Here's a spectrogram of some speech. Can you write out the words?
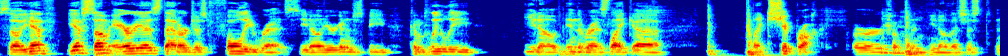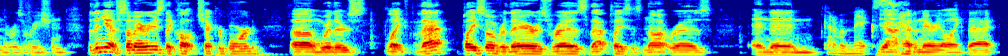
So you have you have some areas that are just fully res. You know, you're gonna just be completely, you know, in the res like uh like Shiprock or something. You know, that's just in the reservation. But then you have some areas they call it checkerboard, um, where there's like that place over there is res, that place is not res, and then Kind of a mix. yeah, I had an area like that.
